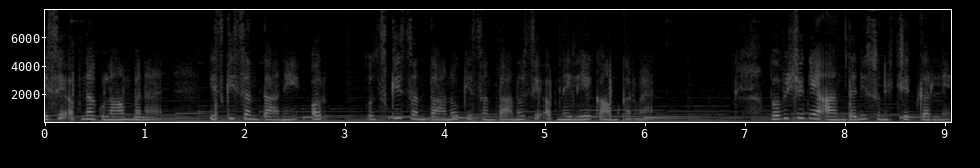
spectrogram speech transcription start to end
इसे अपना गुलाम बनाएँ, इसकी संतानें और उसकी संतानों के संतानों से अपने लिए काम करवाएँ। भविष्य की आमदनी सुनिश्चित कर लें,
